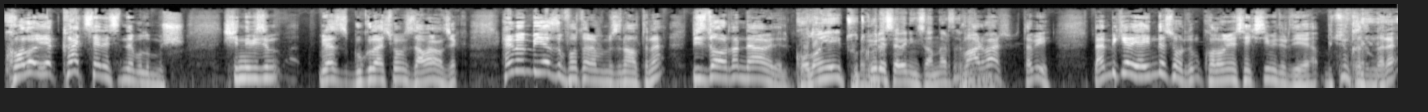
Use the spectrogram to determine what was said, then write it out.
Kolonya kaç senesinde bulunmuş? Şimdi bizim biraz Google açmamız zaman alacak. Hemen bir yazın fotoğrafımızın altına. Biz de oradan devam edelim. Kolonyayı tutkuyla seven insanlar tabii. Var var tabii. Ben bir kere yayında sordum kolonya seksi midir diye bütün kadınlara.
